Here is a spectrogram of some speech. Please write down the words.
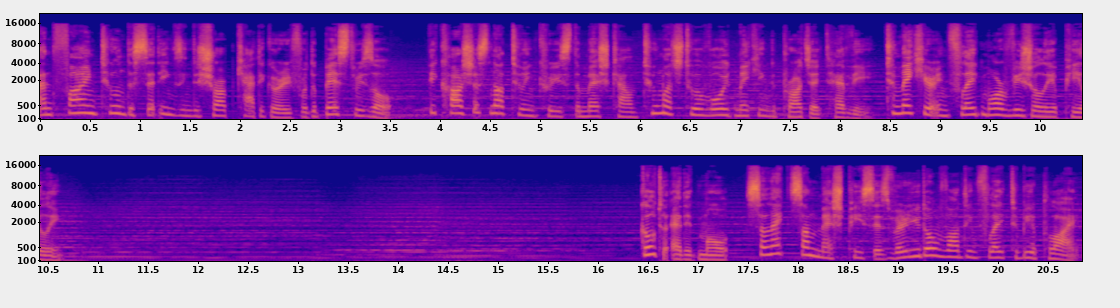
and fine-tune the settings in the sharp category for the best result. Be cautious not to increase the mesh count too much to avoid making the project heavy, to make your inflate more visually appealing. Go to edit mode, select some mesh pieces where you don't want inflate to be applied.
